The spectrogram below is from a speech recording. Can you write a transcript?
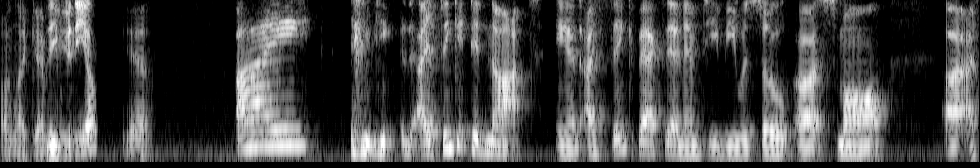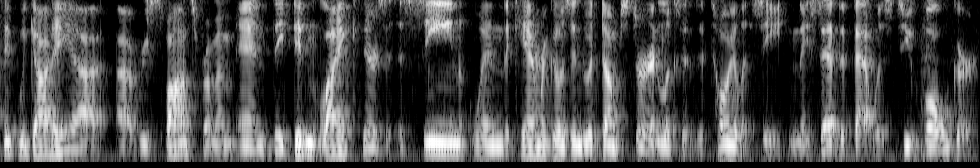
on like MTV? The video. Yeah. I I think it did not, and I think back then MTV was so uh, small. Uh, I think we got a, uh, a response from them, and they didn't like. There's a scene when the camera goes into a dumpster and looks at the toilet seat, and they said that that was too vulgar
